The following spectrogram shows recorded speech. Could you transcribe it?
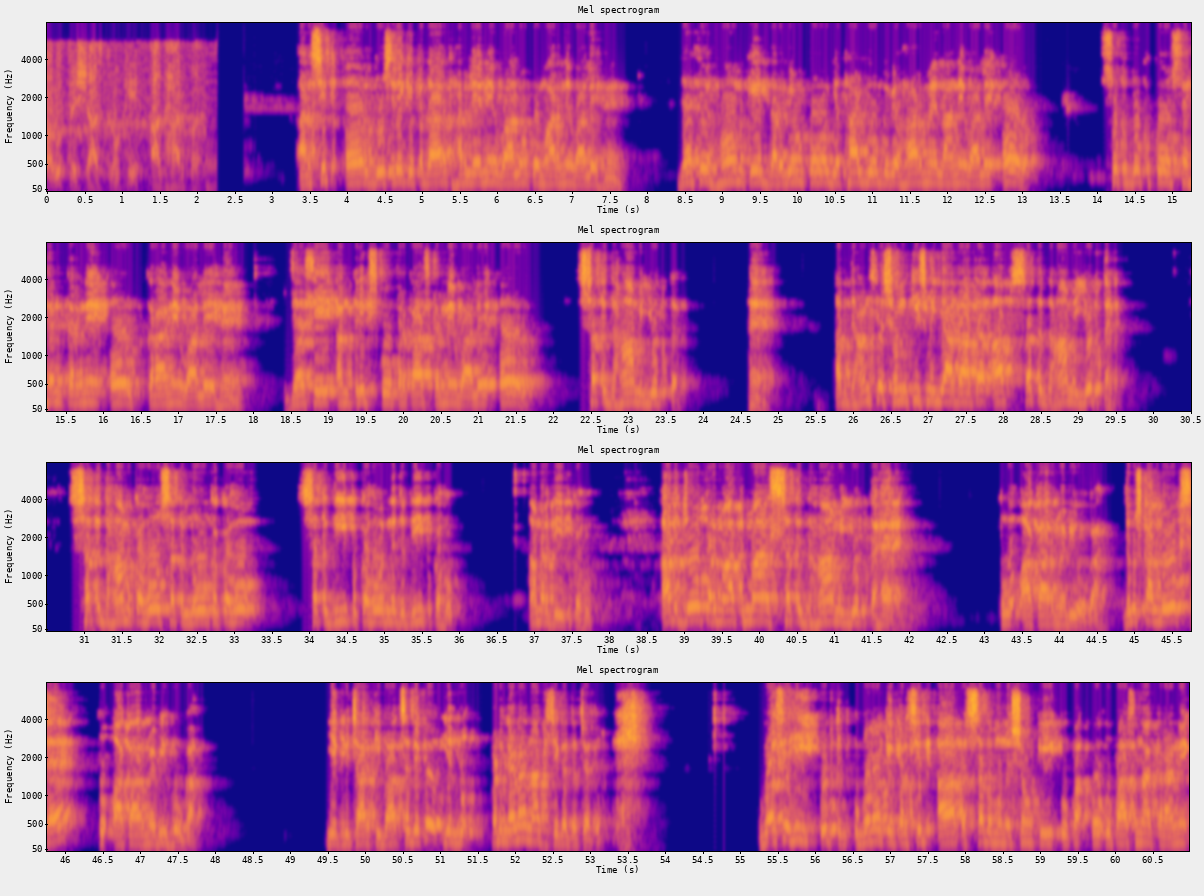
पवित्र शास्त्रों के आधार पर। अर्षित और दूसरे के पदार्थ हर लेने वालों को मारने वाले हैं। जैसे होम के द्रव्यों को यथा योग्य व्यवहार में लाने वाले और सुख दुख को सहन करने और कराने वाले हैं। जैसे अंतरिक्ष को प्रकाश करने वाले और सतधाम युक्त हैं। अब ध्यान से सुन की इसमें यह बात है, आप सतधाम युक्त हैं। सतधाम कहो, सतलोक कहो, सतदीप कहो, निजदीप कहो, अमरदीप कहो। अब जो परमात्मा सतधाम युक्त है तो वो आकार में भी होगा। जब उसका लोक है तो आकार में भी होगा। ये एक विचार की बात से देखो, ये पढ़ लेना, ना किसी का जचे तो। वैसे ही उक्त गुणों के प्रसिद्ध आप सब मनुष्यों की उपा, को उपासना कराने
